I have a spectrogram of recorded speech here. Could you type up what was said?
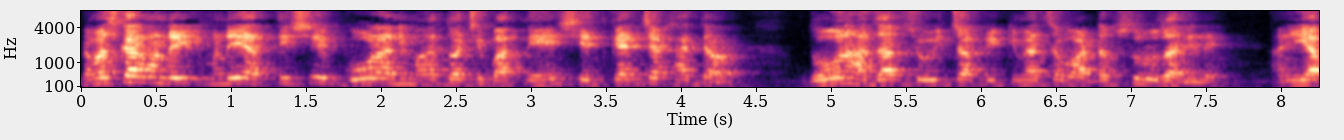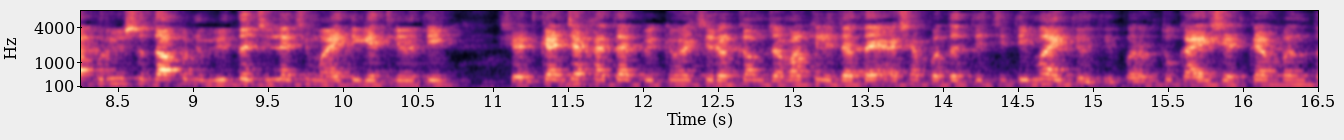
नमस्कार मंडळी. म्हणजे अतिशय गोड आणि महत्वाची बातमी आहे शेतकऱ्यांच्या खात्यावर. दोन हजार चोवीसच्या पीक विम्याचं वाटप सुरू झालेलं आहे. आणि यापूर्वी सुद्धा आपण विविध जिल्ह्याची माहिती घेतली होती. शेतकऱ्यांच्या खात्यात पीक विम्याची रक्कम जमा केली जात आहे अशा पद्धतीची ती माहिती होती. परंतु काही शेतकऱ्यांपर्यंत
